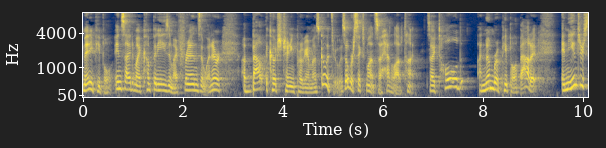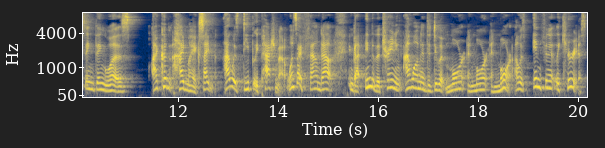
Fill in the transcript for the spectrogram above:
many people inside of my companies and my friends and whatever about the coach training program I was going through. It was over six months, so I had a lot of time. So I told a number of people about it. And the interesting thing was, I couldn't hide my excitement. I was deeply passionate about it. Once I found out and got into the training, I wanted to do it more and more and more. I was infinitely curious.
